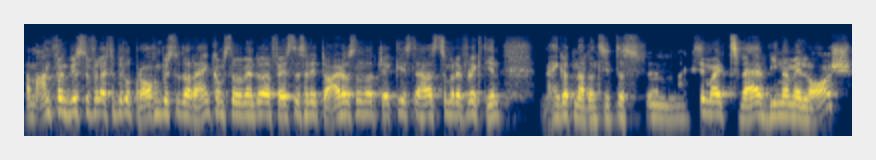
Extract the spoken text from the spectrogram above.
am Anfang wirst du vielleicht ein bisschen brauchen, bis du da reinkommst, aber wenn du ein festes Ritual hast und eine Checkliste hast zum Reflektieren, mein Gott, na, dann sind das äh, mhm. maximal zwei Wiener Melange.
